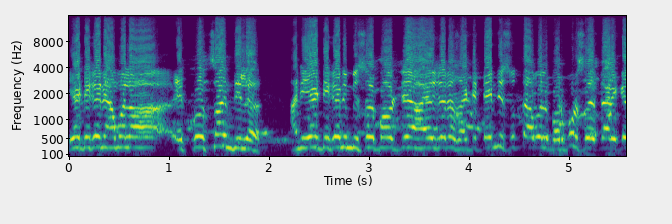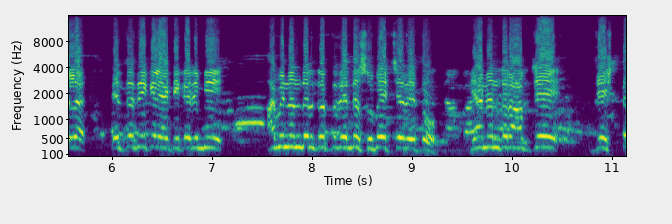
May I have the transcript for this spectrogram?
या ठिकाणी आम्हाला एक प्रोत्साहन दिलं. आणि या ठिकाणी मिसळ पावच्या आयोजनासाठी त्यांनी सुद्धा आम्हाला भरपूर सहकार्य केलं. त्यांचं देखील या ठिकाणी मी अभिनंदन करतो. त्यांना शुभेच्छा देतो. यानंतर आमचे ज्येष्ठ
